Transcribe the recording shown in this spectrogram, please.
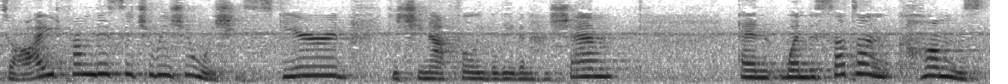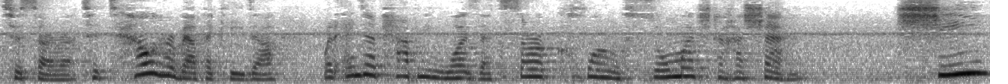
died from this situation. Was she scared? Did she not fully believe in Hashem? And when the Satan comes to Sarah to tell her about the Kedah, what ended up happening was that Sarah clung so much to Hashem. She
